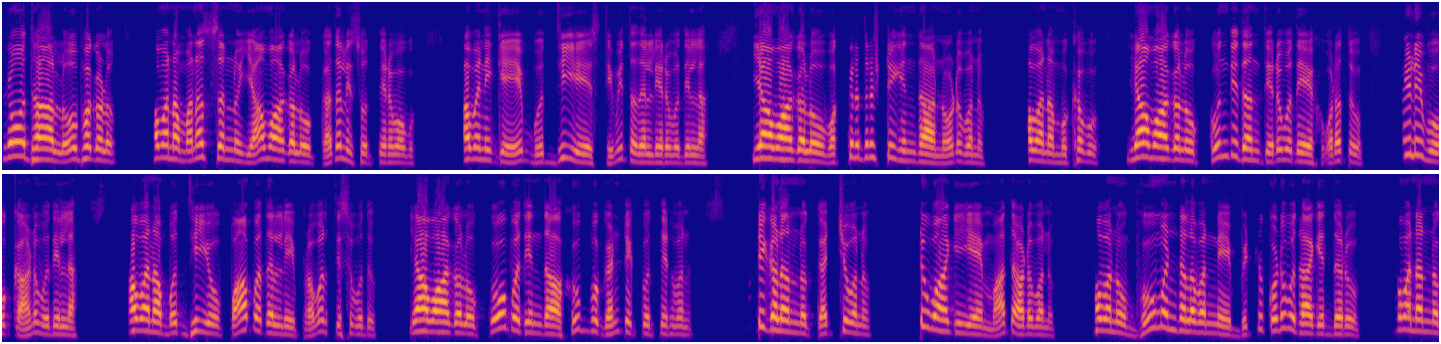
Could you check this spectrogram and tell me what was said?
ಕ್ರೋಧ ಲೋಭಗಳು ಅವನ ಮನಸ್ಸನ್ನು ಯಾವಾಗಲೂ ಕದಲಿಸುತ್ತಿರುವವು. ಅವನಿಗೆ ಬುದ್ಧಿಯೇ ಸ್ಥಿಮಿತದಲ್ಲಿರುವುದಿಲ್ಲ. ಯಾವಾಗಲೂ ವಕ್ರದೃಷ್ಟಿಯಿಂದ ನೋಡುವನು. ಅವನ ಮುಖವು ಯಾವಾಗಲೂ ಕುಂದಿದಂತಿರುವುದೇ ಹೊರತು ತಿಳಿವು ಕಾಣುವುದಿಲ್ಲ. ಅವನ ಬುದ್ಧಿಯು ಪಾಪದಲ್ಲಿ ಪ್ರವರ್ತಿಸುವುದು. ಯಾವಾಗಲೂ ಕೋಪದಿಂದ ಹುಬ್ಬು ಗಂಟಿಕ್ಕುತ್ತಿರುವನು ಹುಟ್ಟಿಗಳನ್ನು ಕಚ್ಚುವನು, ಹುಟ್ಟುವಾಗಿಯೇ ಮಾತಾಡುವನು. ಅವನು ಭೂಮಂಡಲವನ್ನೇ ಬಿಟ್ಟುಕೊಡುವುದಾಗಿದ್ದರೂ ಅವನನ್ನು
